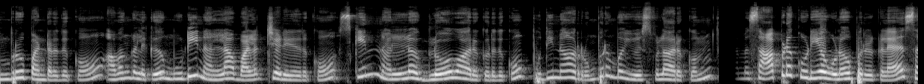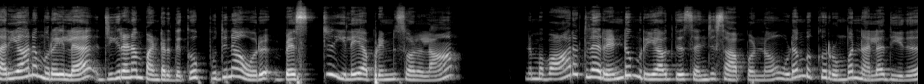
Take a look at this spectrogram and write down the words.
இம்ப்ரூவ் பண்ணுறதுக்கும் அவங்களுக்கு முடி நல்லா வளர்ச்சி அடைகிறதுக்கும் ஸ்கின் நல்லா க்ளோவாக இருக்கிறதுக்கும் புதினா ரொம்ப ரொம்ப யூஸ்ஃபுல்லாக இருக்கும். நம்ம சாப்பிடக்கூடிய உணவுப் பொருட்களை சரியான முறையில் ஜீரணம் பண்ணுறதுக்கு புதினா ஒரு பெஸ்ட்டு இலை அப்படின்னு சொல்லலாம். நம்ம வாரத்தில் ரெண்டு முறையாவது செஞ்சு சாப்பிட்ணும். உடம்புக்கு ரொம்ப நல்லது இது.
